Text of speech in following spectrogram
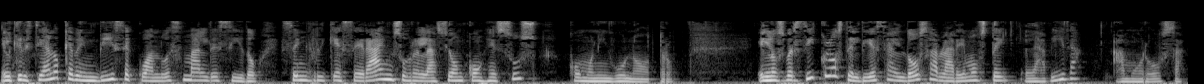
El cristiano que bendice cuando es maldecido se enriquecerá en su relación con Jesús como ningún otro. En los versículos del 10 al 12 hablaremos de la vida amorosa.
